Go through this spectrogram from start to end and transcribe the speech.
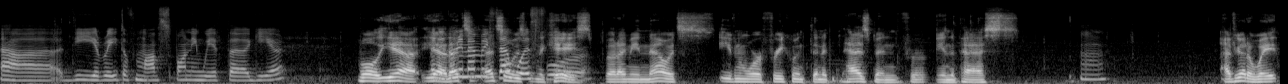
uh, the rate of mob spawning with uh, gear. Well, yeah, yeah, that's that's that always been the case. But I mean, now it's even more frequent than it has been for me in the past. Hmm. I've got to wait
